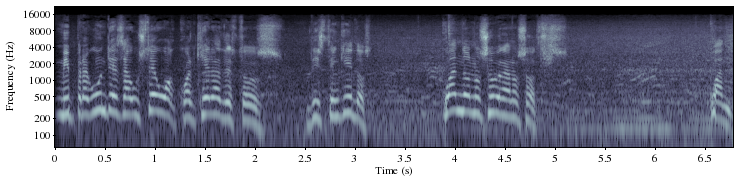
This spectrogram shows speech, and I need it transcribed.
Mi pregunta es a usted o a cualquiera de estos distinguidos. ¿Cuándo nos suben a nosotros? ¿Cuándo?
